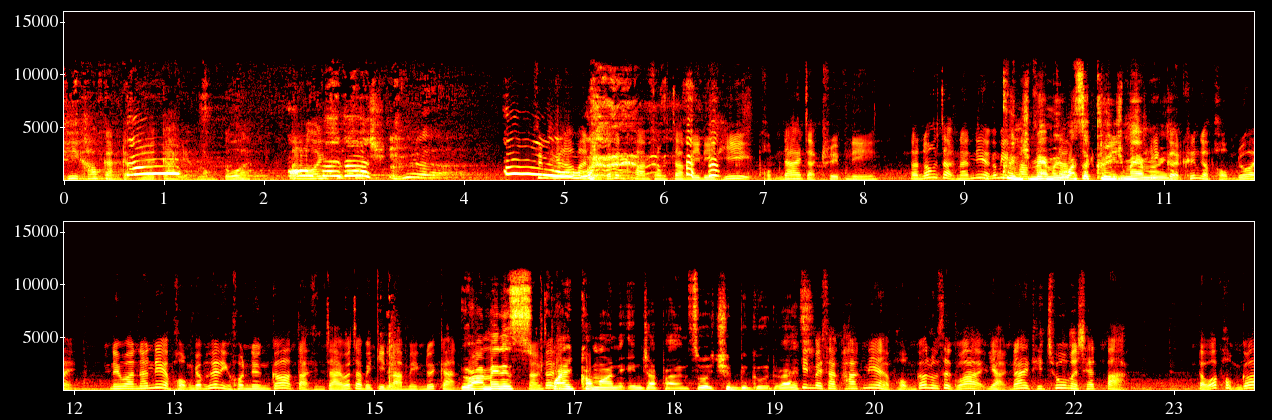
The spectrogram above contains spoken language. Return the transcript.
ที่เข้ากันกับเนื้อไก่อย่างลงตัวอ Oh ร่อย my สุด gosh! ๆซึ่งที่เล่ามาเนี่ยก็เป็นความทรงจำดีๆที่ผมได้จากทริปนี้ แต่นอกจากนั้นเนี่ยก็มีความ Cringe ทรง memory. จำ What's a สุด cringe cringe memory? ที่เกิดขึ้นกับผมด้วย ในวันนั้นเนี่ยผมกับเพื่อนอีกคนนึงก็ตัดสินใจว่าจะไปกินราเมงด้วยกัน Ramen is Nangja- quite common in Japan, so it should be good, right? กินไปสักพักเนี่ยผมก็รู้สึกว่าอยากได้ทิชชู่มาเช็ดปาก แต่ว่าผมก็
